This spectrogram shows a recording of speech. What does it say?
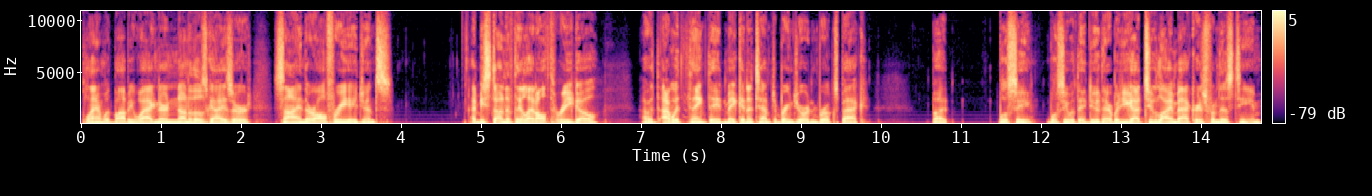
plan with Bobby Wagner? None of those guys are signed. They're all free agents. I'd be stunned if they let all three go. I would I would think they'd make an attempt to bring Jordyn Brooks back, but we'll see. We'll see what they do there. But you got two linebackers from this team.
